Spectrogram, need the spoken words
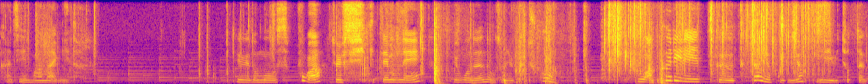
가진 만화입니다. 되게 너무 스포가 될 수 있기 때문에 요거는 우선 이렇게 두고 요 아크릴이 그 특전이었거든요. 이게 미쳤다고.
